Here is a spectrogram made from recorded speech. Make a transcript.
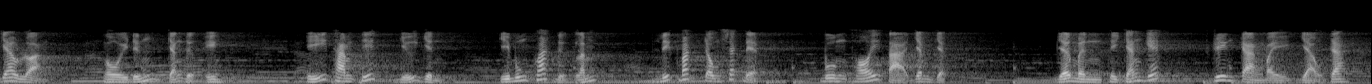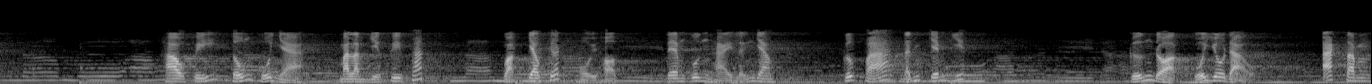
giao loạn, ngồi đứng chẳng được yên. Ý tham tiếc giữ gìn, chỉ muốn khoác được lắm, liếc mắt trong sắc đẹp, buông thói tà dâm vật vợ mình thì chán ghét riêng càng bậy giàu ra. Hao phí tốn của nhà mà làm việc phi pháp hoặc giao kết hội họp đem quân hại lẫn nhau, cướp phá đánh chém giết. Cưỡng đoạt của vô đạo, ác tâm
